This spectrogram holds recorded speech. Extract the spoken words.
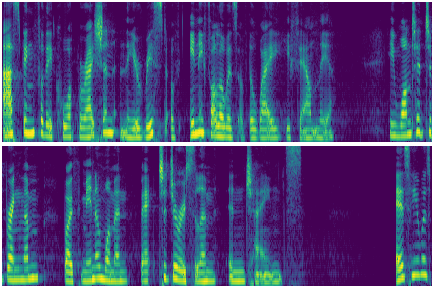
asking for their cooperation in the arrest of any followers of the way he found there. He wanted to bring them, both men and women, back to Jerusalem in chains. As he was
